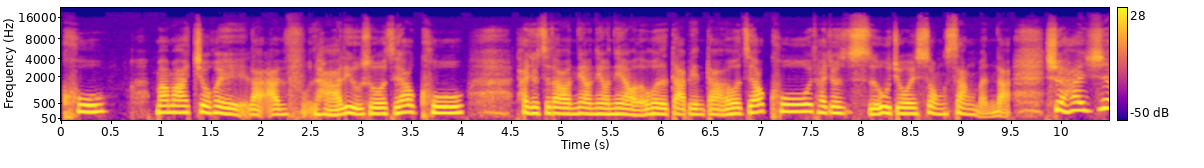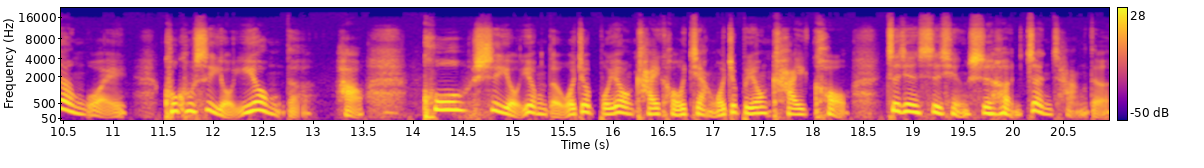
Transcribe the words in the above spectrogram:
哭，妈妈就会来安抚他。例如说，只要哭，他就知道尿尿尿了，或者大便大了，或只要哭，他就食物就会送上门来。所以他认为哭哭是有用的。好。哭是有用的，我就不用开口讲，我就不用开口，这件事情是很正常的。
